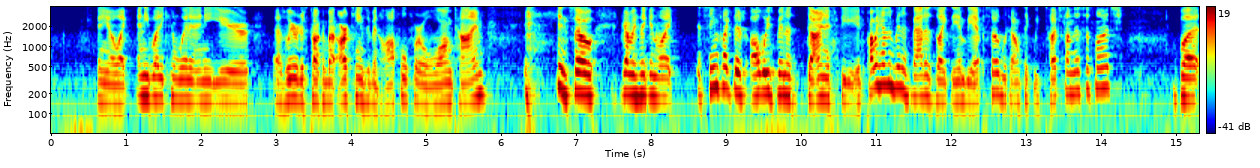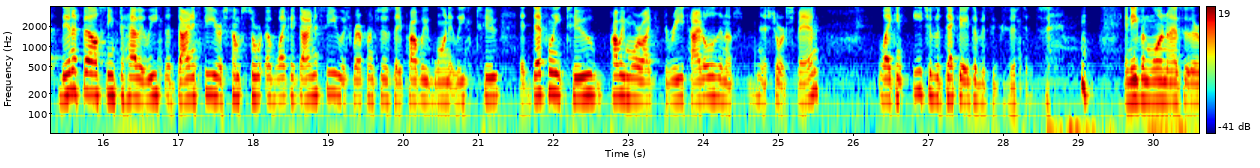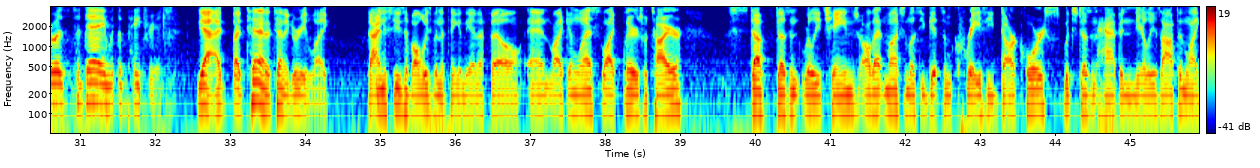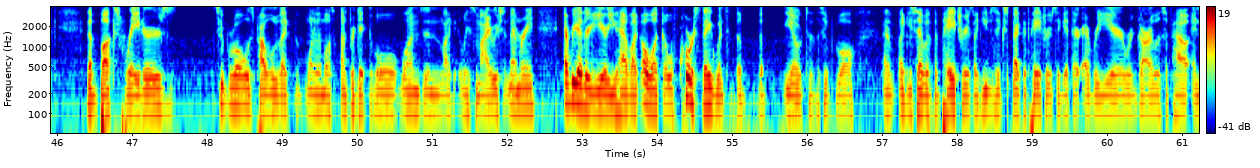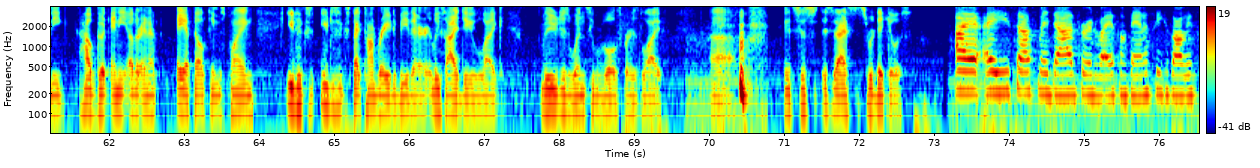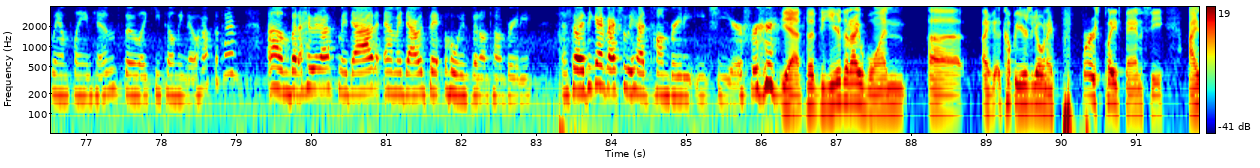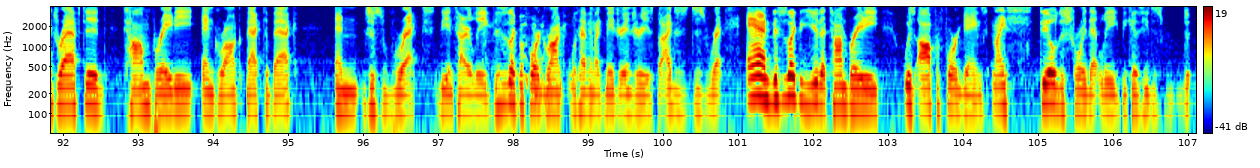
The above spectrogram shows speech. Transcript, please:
and you know like anybody can win it any year. As we were just talking about, our teams have been awful for a long time, and so it got me thinking like it seems like there's always been a dynasty. It probably hasn't been as bad as like the NBA episode, which I don't think we touched on this as much. But the NFL seems to have at least a dynasty or some sort of like a dynasty, which references they probably won at least two, it definitely two, probably more like three titles in a, in a short span, like in each of the decades of its existence, and even one as there was today with the Patriots. Yeah, I, I ten out of ten agree. Like dynasties have always been a thing in the NFL, and like unless like players retire, stuff doesn't really change all that much unless you get some crazy dark horse, which doesn't happen nearly as often. Like the Bucs Raiders Super Bowl was probably like one of the most unpredictable ones in like at least my recent memory. Every other year you have like oh like of course they went to the the you know to the Super Bowl and like you said with the Patriots like you just expect the Patriots to get there every year regardless of how any how good any other NF, AFL team is playing. You just you just expect Tom Brady to be there. At least I do. Like you just win Super Bowls for his life. Uh, it's just it's it's ridiculous. I, I used to ask my dad for advice on fantasy because obviously I'm playing him, so like he'd tell me no half the time. Um, but I would ask my dad, and my dad would say, "Always bet on Tom Brady." And so I think I've actually had Tom Brady each year for. yeah, the the year that I won, uh, like a couple years ago when I first played fantasy, I drafted Tom Brady and Gronk back to back and just wrecked the entire league. This is like before Gronk was having like major injuries, but I just just wrecked. And this was like the year that Tom Brady was off for four games, and I still destroyed that league because he just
